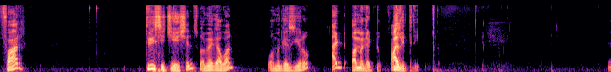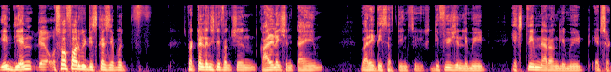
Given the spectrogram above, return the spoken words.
for three situations omega 1, omega 0 and omega 2 all the three in the end, uh, so far we discussed about spectral density function, correlation time, varieties of things, diffusion limit, extreme narrowing limit, etc.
